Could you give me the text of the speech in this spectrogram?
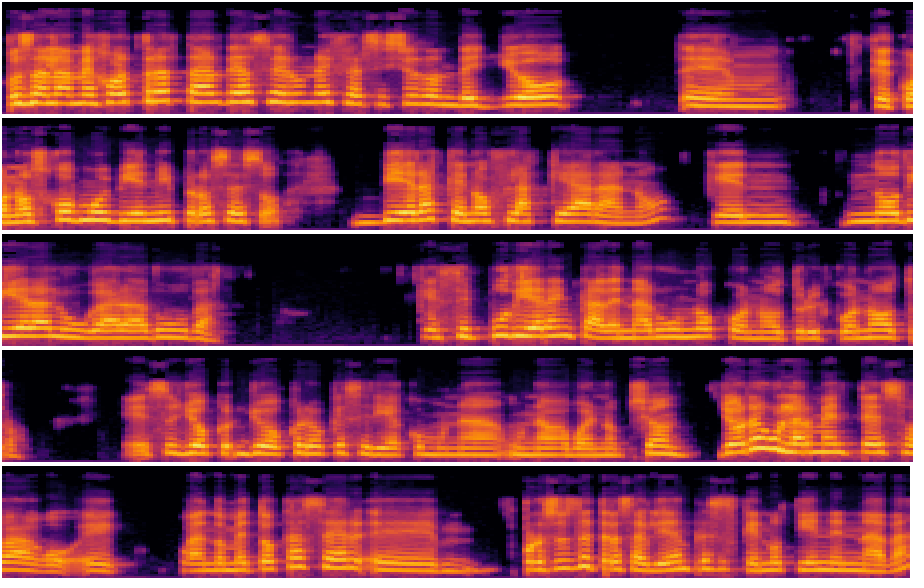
Pues a lo mejor tratar de hacer un ejercicio donde yo, em, que conozco muy bien mi proceso, viera que no flaqueara, ¿no? Que no diera lugar a duda, que se pudiera encadenar uno con otro y con otro. Eso yo, yo creo que sería como una, una buena opción. Yo regularmente eso hago. Eh, cuando me toca hacer eh, procesos de trazabilidad de empresas que no tienen nada,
